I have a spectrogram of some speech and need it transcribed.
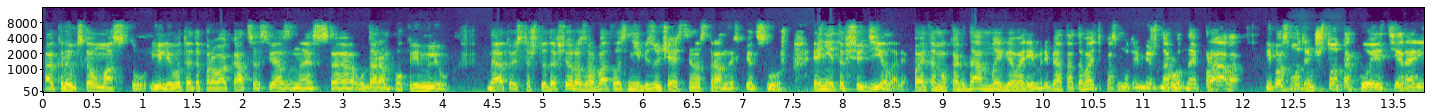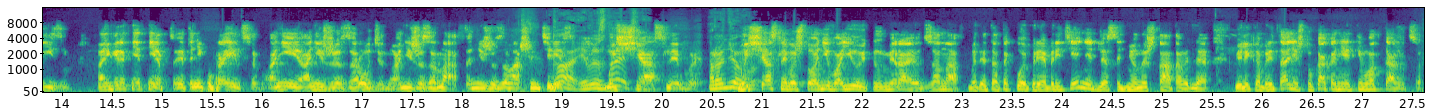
Крымскому мосту, или вот эта провокация, связанная с э, ударом по Кремлю, да, то есть что это все разрабатывалось не без участия иностранных спецслужб. И они это все делали. Поэтому, когда мы говорим, ребята, давайте посмотрим международное право и посмотрим, что такое терроризм. Они говорят, нет, нет, это не к украинцам. Они, они же за родину, они же за нас, они же за наши интересы. Да, и вы знаете, мы счастливы. Родион... Мы счастливы, что они воюют и умирают за нас. Это такое приобретение для Соединенных Штатов и для Великобритании, что как они от него откажутся?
